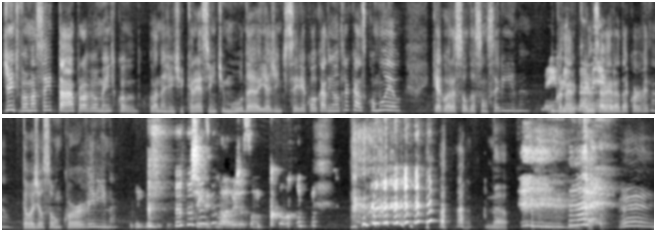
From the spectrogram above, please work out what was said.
Gente, vamos aceitar. Provavelmente, qu- quando a gente cresce, a gente muda e a gente seria colocado em outra casa, como eu, que agora sou da Sonserina. E quando eu era criança, eu amigo. era da Corvinal. Então hoje eu sou um Corverina. Chega a falar, hoje eu sou um corno. Não. É.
